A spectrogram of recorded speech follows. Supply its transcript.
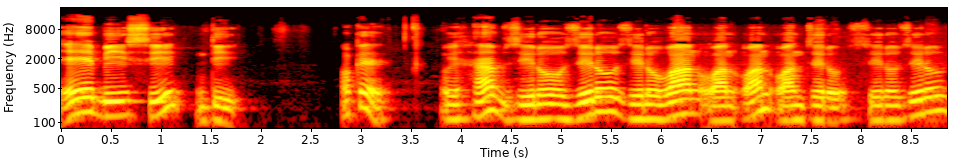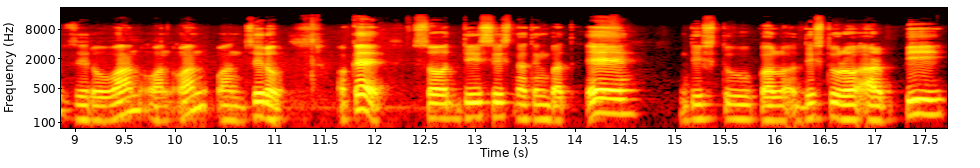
A b c d. Okay we have 0 0 0 1 1 1 1 0 0 0 0 1 1 1 1 0 okay so this is nothing but a these two column these two row are b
